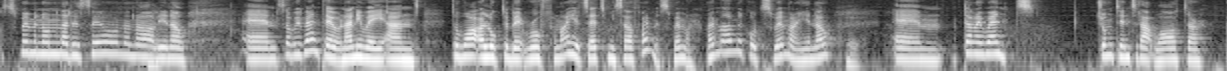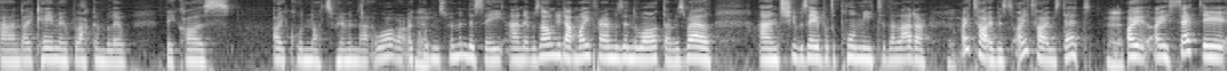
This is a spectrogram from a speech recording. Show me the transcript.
swimming under the sun and all, Mm. you know. Um, so we went out and anyway, and the water looked a bit rough, and I had said to myself, I'm a swimmer. I'm, I'm a good swimmer, you know. Um, then I went, jumped into that water, and I came out black and blue because I could not swim in that water. I Yeah. couldn't swim in the sea, and it was only that my friend was in the water as well, and she was able to pull me to the ladder. Yeah. I thought I was, I thought I was dead. Yeah. I, I sat there,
